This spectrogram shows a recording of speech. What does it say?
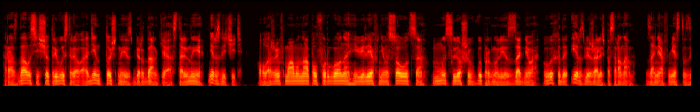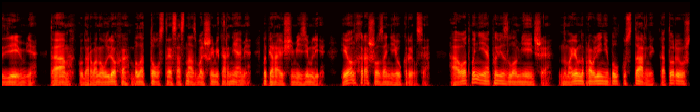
Раздалось еще три выстрела, один точно из берданки, а остальные не различить. Уложив маму на пол фургона и велев не высовываться, мы с Лешей выпрыгнули из заднего выхода и разбежались по сторонам, заняв место за деревьями. Там, куда рванул Леха, была толстая сосна с большими корнями, попирающими земли, и он хорошо за ней укрылся. А вот мне повезло меньше. На моем направлении был кустарник, который уж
